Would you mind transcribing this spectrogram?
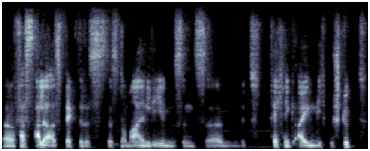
Äh, fast alle Aspekte des, des normalen Lebens sind äh, mit Technik eigentlich bestückt.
